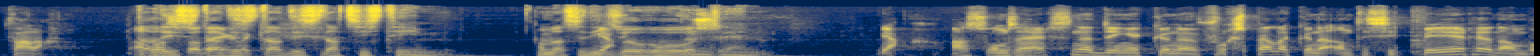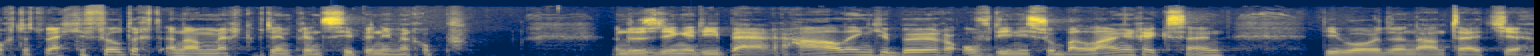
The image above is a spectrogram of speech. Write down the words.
Voilà. Dat is, dat is dat systeem. Omdat ze die Ja, zo gewoon dus- zijn. Ja, als onze hersenen dingen kunnen voorspellen, kunnen anticiperen, dan wordt het weggefilterd en dan merken we het in principe niet meer op. En dus dingen die bij herhaling gebeuren of die niet zo belangrijk zijn, die worden na een tijdje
